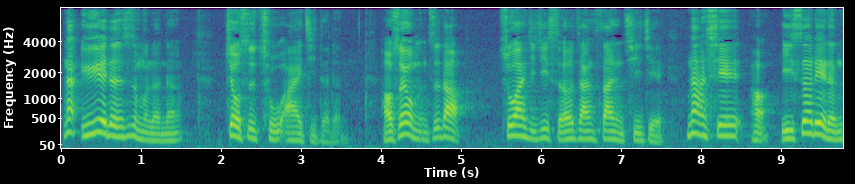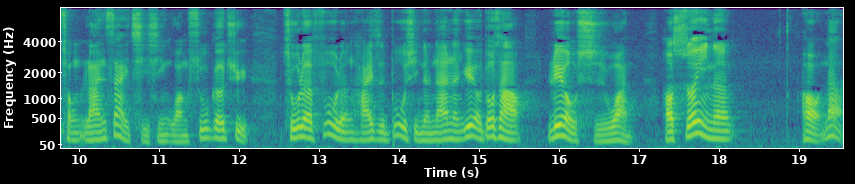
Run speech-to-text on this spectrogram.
那愉悦的人是什么人呢？就是出埃及的人。好，所以我们知道出埃及记十二章三十七节。那些好以色列人从兰塞起行往苏哥去，除了妇人、孩子、步行的男人约有多少？六十万。好，所以呢，好那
